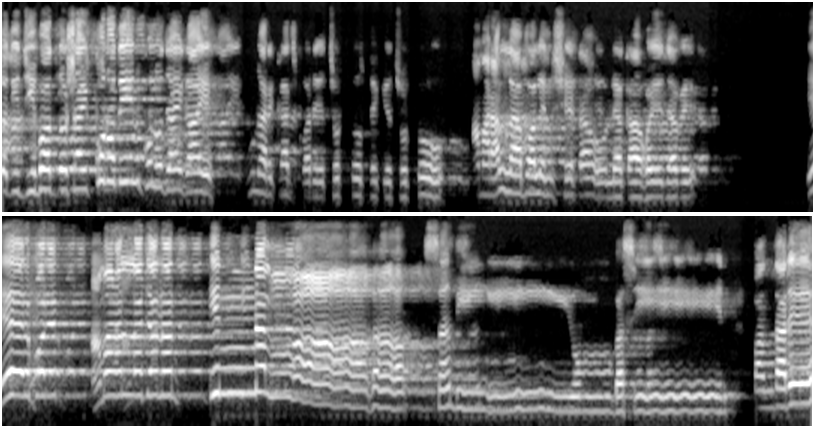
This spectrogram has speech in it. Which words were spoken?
যদি জীবদ্দশায় কোনোদিন কোনো জায়গায় গুনার কাজ করে, ছোট্ট থেকে ছোট্ট, আমার আল্লাহ বলেন, সেটাও লেখা হয়ে যাবে। এরপরে আমার আল্লাহ জানান বাসির। বান্দারে,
